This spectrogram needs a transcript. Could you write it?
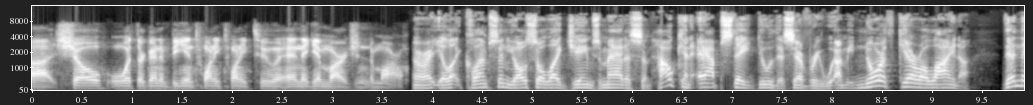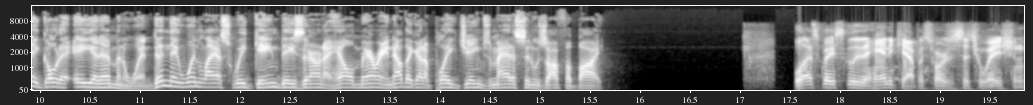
uh, show what they're going to be in 2022, and they get margin tomorrow. All right, you like Clemson. You also like James Madison. How can App State do this every week? I mean, North Carolina. Then they go to A and M and win. Then they win last week. Game days there on a hail mary, and now they got to play James Madison, who's off a bye. Well, that's basically the handicap as far as the situation.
